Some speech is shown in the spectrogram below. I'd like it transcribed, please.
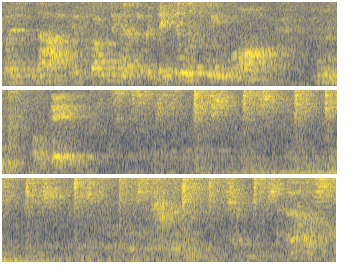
But it's not. It's something that's ridiculously long, hmm, okay? Oh.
